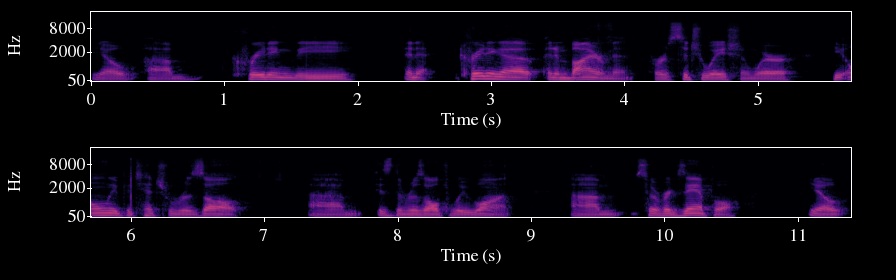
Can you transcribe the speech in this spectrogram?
you know, um, creating the and creating a, an environment or a situation where the only potential result um, is the result that we want. Um, so, for example, you know,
